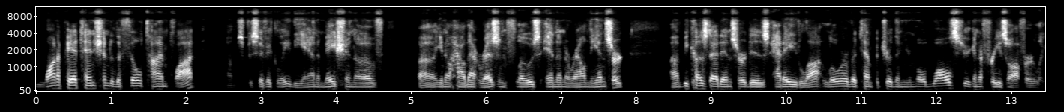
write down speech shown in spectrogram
You wanna pay attention to the fill time plot, um, specifically the animation of uh, you know, how that resin flows in and around the insert. Uh, because that insert is at a lot lower of a temperature than your mold walls, you're gonna freeze off early.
